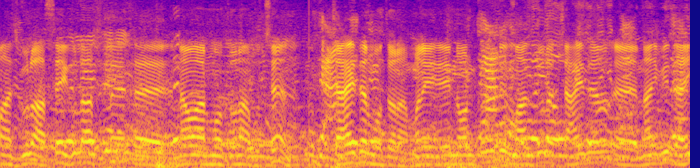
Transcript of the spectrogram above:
মাছগুলো আছে এগুলো আহ, নেওয়ার মতো না বুঝছেন? চাহিদার মতো না। মানে এই নন কোয়ালিটির মাছগুলো চাহিদার নাই বিধায়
